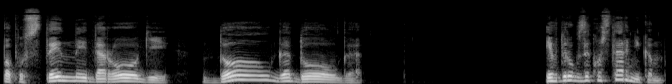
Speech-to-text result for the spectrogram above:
по пустынной дороге, долго-долго. И вдруг за кустарником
